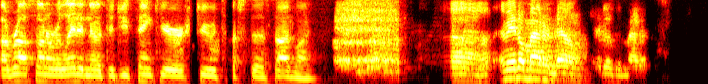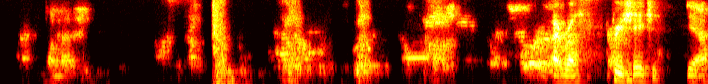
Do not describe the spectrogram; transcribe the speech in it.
Uh, Russ, on a related note, did you think your shoe touched the sideline? Uh, I mean, it don't matter now. It doesn't matter. Don't matter. All right, Russ. Appreciate you. Yeah.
